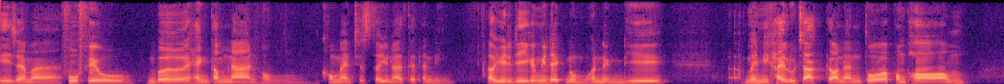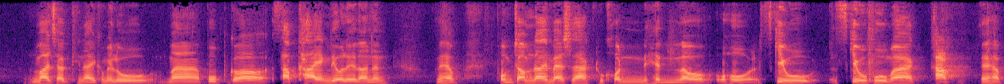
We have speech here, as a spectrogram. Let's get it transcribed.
ที่จะมา fulfill เบอร์แห่งตำนานของของแมนเชสเตอร์ยูไนเต็ดอันนี้ แล้วอยู่ดีๆ ก็มีเด็กหนุ่มคนหนึ่งที่เอ่อไม่มีใครรู้จักตอนนั้นตัวผอมๆ มาจากที่ไหนก็ไม่รู้มาปุ๊บก็สับขายอย่างเดียวเลยตอนนั้นนะครับผมจำได้แมตช์แรกทุกคนเห็นแล้วโอ้โห skill skillful มากครับนะครับ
